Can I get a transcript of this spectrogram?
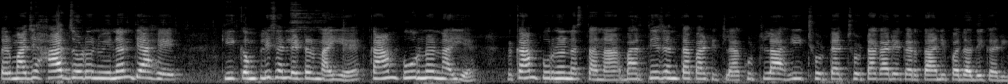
तर माझे हात जोडून विनंती आहे की कम्प्लिशन लेटर नाही आहे काम पूर्ण नाही आहे काम पूर्ण नसताना भारतीय जनता पार्टीतला कुठलाही छोट्यात छोटा कार्यकर्ता आणि पदाधिकारी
